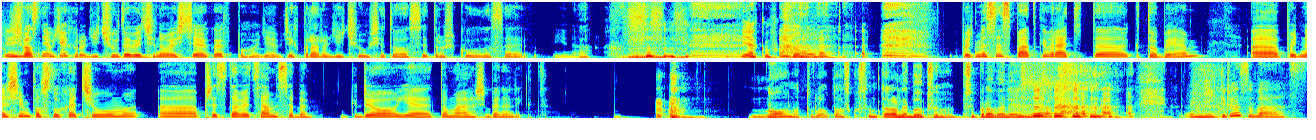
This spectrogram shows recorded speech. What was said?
Když vlastně u těch rodičů to většinou ještě jako je v pohodě, u těch prarodičů už je to asi trošku zase jiná. Jakubko. Pojďme se zpátky vrátit eh, k tobě. Pojď našim posluchačům eh, představit sám sebe. Kdo je Tomáš Benedikt? No, na tuhle otázku jsem teda nebyl připravený. to nikdo z vás.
